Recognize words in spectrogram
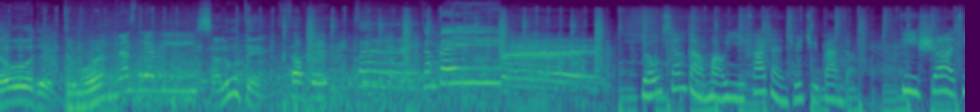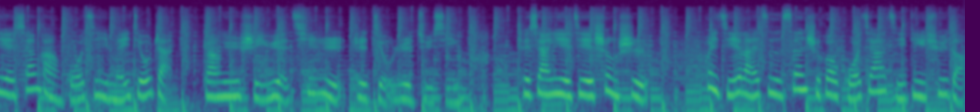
Saúde. Timur. Salute. Stop it. 干杯！由香港贸易发展局举办的第十二届香港国际美酒展刚于十一月七日至九日举行。这项业界盛事汇集来自三十个国家及地区的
